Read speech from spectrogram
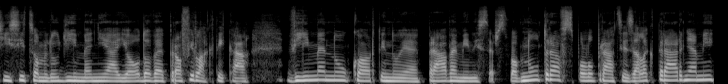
tisícom ľudí menia jódové profilaktika. Výmenu koordinuje práve ministerstvo vnútra v spolupráci s elektrárňami.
